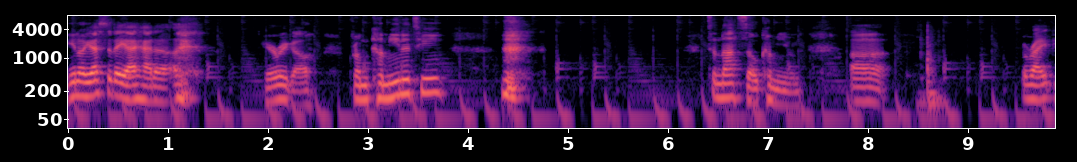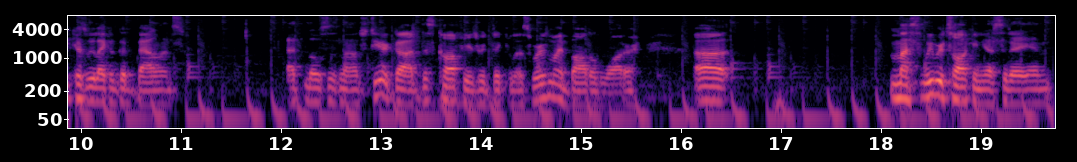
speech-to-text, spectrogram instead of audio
You know, yesterday I had a. Here we go. From community to not so commune. Uh, right? Because we like a good balance at Los's Lounge. Dear God, this coffee is ridiculous. Where's my bottled water? Uh, my we were talking yesterday, and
